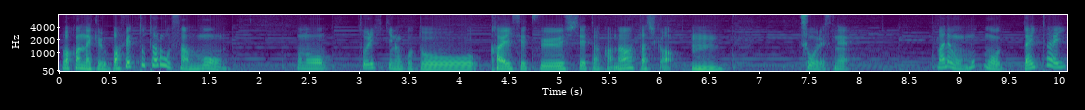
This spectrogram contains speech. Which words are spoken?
わかんないけど、バフェット太郎さんも、この取引のことを解説してたかな？確か。うん。そうですね。まあでも、もう大体、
